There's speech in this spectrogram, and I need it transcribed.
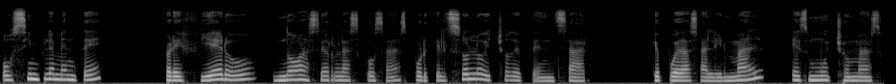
o simplemente prefiero no hacer las cosas porque el solo hecho de pensar que pueda salir mal es mucho más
